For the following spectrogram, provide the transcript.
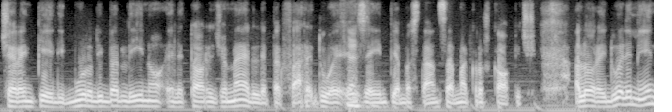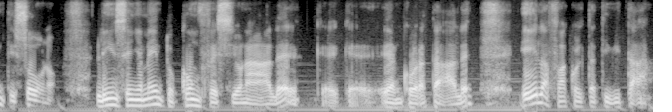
c'era in piedi il muro di Berlino e le torri gemelle, per fare due certo. esempi abbastanza macroscopici. Allora i due elementi sono l'insegnamento confessionale, che, che, è ancora tale, e la facoltatività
